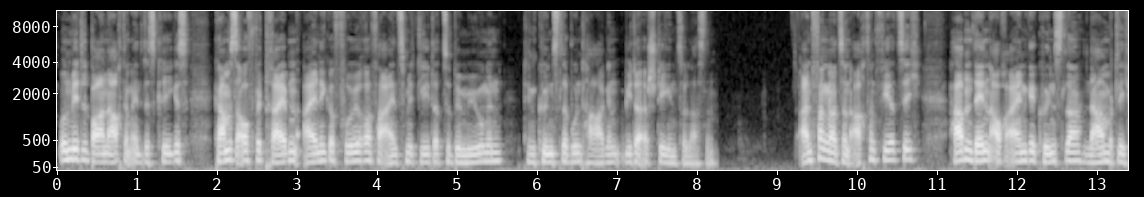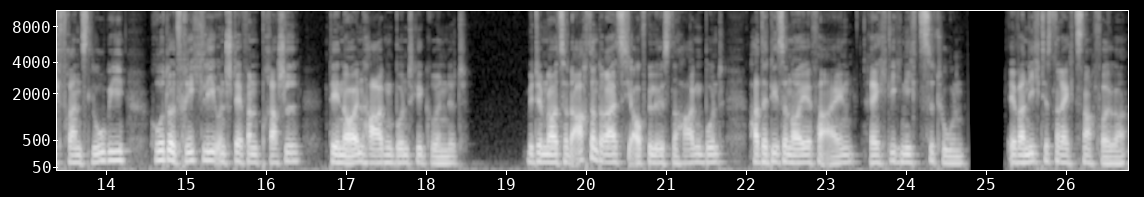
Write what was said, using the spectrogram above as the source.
Unmittelbar nach dem Ende des Krieges kam es auf Betreiben einiger früherer Vereinsmitglieder zu Bemühungen, den Künstlerbund Hagen wieder erstehen zu lassen. Anfang 1948 haben denn auch einige Künstler, namentlich Franz Luby, Rudolf Richli und Stefan Praschel, den neuen Hagenbund gegründet. Mit dem 1938 aufgelösten Hagenbund hatte dieser neue Verein rechtlich nichts zu tun. Er war nicht dessen Rechtsnachfolger,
